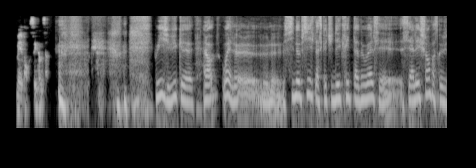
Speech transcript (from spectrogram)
Mais bon, c'est comme ça. oui, j'ai vu que, alors, ouais, le, le, synopsis, là, ce que tu décris de ta nouvelle, c'est, c'est alléchant parce que, ce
